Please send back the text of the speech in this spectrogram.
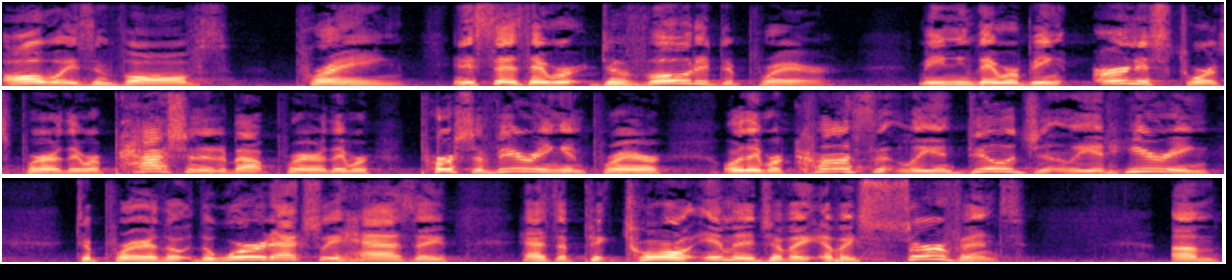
always involves praying. And it says they were devoted to prayer meaning they were being earnest towards prayer, they were passionate about prayer, they were persevering in prayer, or they were constantly and diligently adhering to prayer. The, the word actually has a, has a pictorial image of a, of a servant um,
